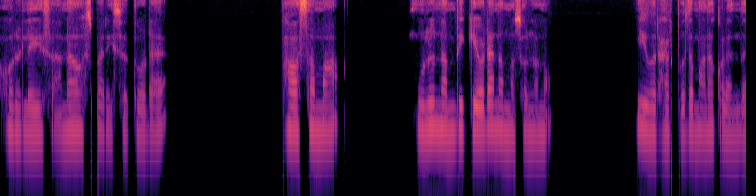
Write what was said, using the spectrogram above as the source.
ஒரு லேசான ஸ்பரிசத்தோட பாசமாக முழு நம்பிக்கையோடு நம்ம சொல்லணும். நீ ஒரு அற்புதமான குழந்த.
